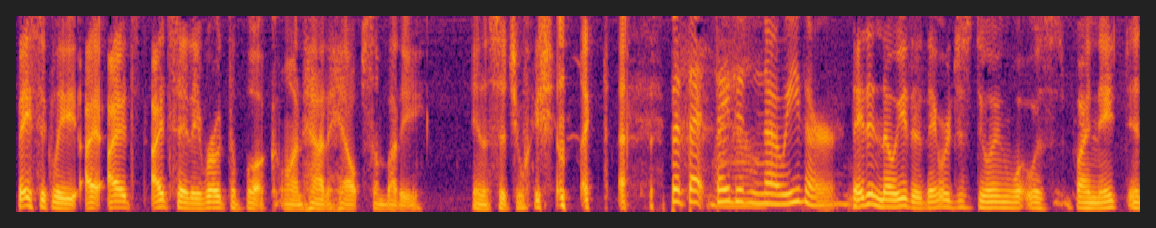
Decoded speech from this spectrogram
basically I, I'd, I'd say they wrote the book on how to help somebody in a situation like that. But that they didn't know either. They didn't know either. They were just doing what was by nature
